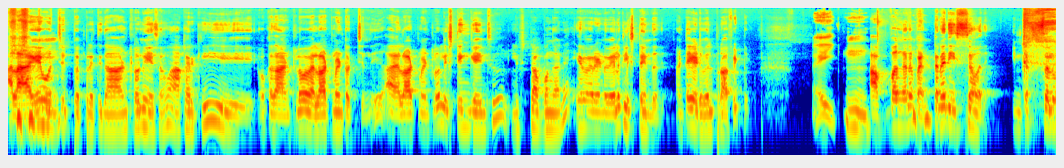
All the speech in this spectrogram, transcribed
అలాగే వచ్చి ప్ర- ప్రతి దాంట్లోనూ వేసాము. ఆఖరికి ఒక దాంట్లో అలాట్మెంట్ వచ్చింది. ఆ అలాట్మెంట్లో లిస్టింగ్ గెయిన్స్ లిస్ట్ అవ్వగానే ఇరవై రెండు వేలకు లిస్ట్ అయింది అది. అంటే ఏడు వేలు ప్రాఫిట్. అవ్వంగానే వెంటనే తీసాం అది. ఇంకా అస్సలు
